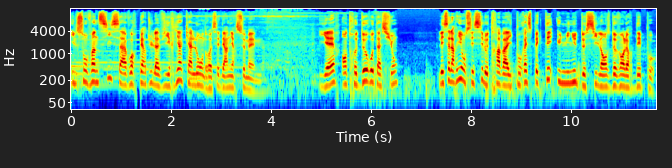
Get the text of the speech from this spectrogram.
ils sont 26 à avoir perdu la vie rien qu'à Londres ces dernières semaines. Hier, entre deux rotations, les salariés ont cessé le travail pour respecter une minute de silence devant leur dépôt.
